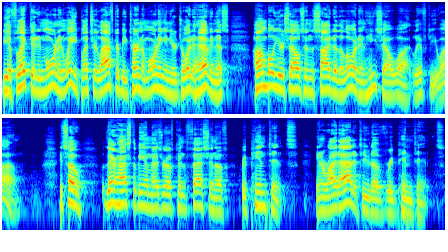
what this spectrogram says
Be afflicted and mourn and weep. Let your laughter be turned to mourning and your joy to heaviness. Humble yourselves in the sight of the Lord, and he shall what? Lift you up. And so there has to be a measure of confession, of repentance, in a right attitude of repentance.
